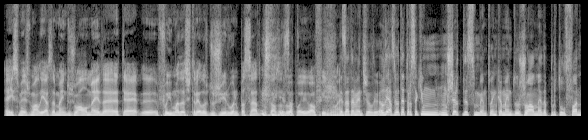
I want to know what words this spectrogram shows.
É isso mesmo. Aliás, a mãe do João Almeida até uh, foi uma das estrelas do giro ano passado por causa do apoio ao filho, não é? Exatamente, Júlio. Aliás, eu até trouxe aqui um, um certo desse momento em que a mãe do João Almeida, por telefone,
